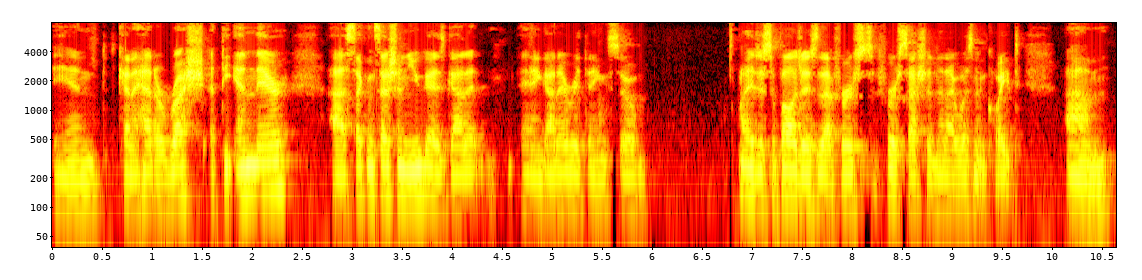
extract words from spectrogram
and kind of had a rush at the end there. Uh, second session, you guys got it and got everything, so I just apologize for that first first session that I wasn't quite um,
